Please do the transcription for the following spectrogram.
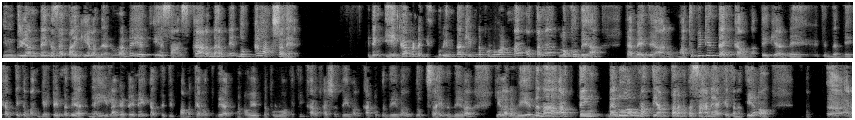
ඉන්ද්‍රියන්ට ඒක සැපයි කියලා දැනුණාට ඒ සංස්කාර ධර්මයේ දුක්ඛ ලක්ෂණයයි. ඉතින් ඒක අපිට ගැඹුරින් දකින්න පුළුවන් නම් ඔතන ලොකු දෙයක්. හැබැයි ඉතින් අර මතු පිටින් දැක්කා වුණත් ඒ කියන්නේ ඉතින් දැන් මේකත් එක මම ගැටෙන්න දෙයක් නැහැ ඊළඟට එන එකත් ඉතින් මම කැමති දෙයක්ම නොවෙන්න පුළුවන් ඉතින් කරකශ දේවල් කටුක දේවල් දුක් සහිත දේවල් කියලා අර වේදනා අර්ථයෙන් බැලුවා වුණත් යම් තරමක සහනයක් එතන තියෙනවා අර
